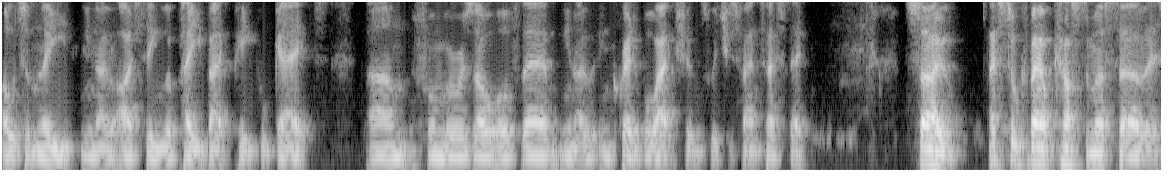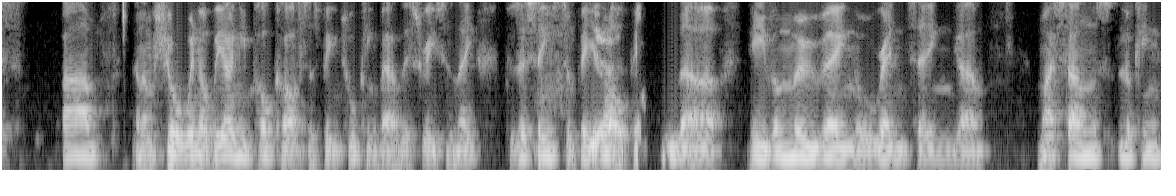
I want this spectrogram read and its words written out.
ultimately, you know, I've seen the payback people get um, from the result of their, you know, incredible actions, which is fantastic. So let's talk about customer service. Um, and I'm sure we're not the only podcast that's been talking about this recently because there seems to be yeah. a lot of people that are either moving or renting. Um, my son's looking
